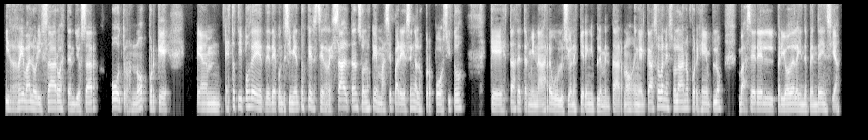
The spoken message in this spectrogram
y revalorizar o hasta otros, ¿no? Porque estos tipos de, de, acontecimientos que se resaltan son los que más se parecen a los propósitos que estas determinadas revoluciones quieren implementar, ¿no? En el caso venezolano, por ejemplo, va a ser el periodo de la independencia.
